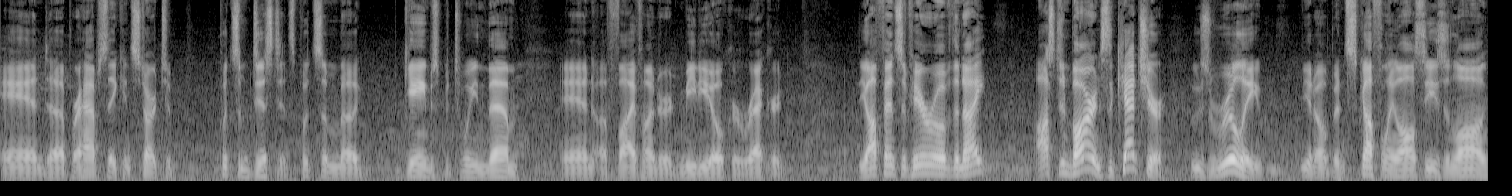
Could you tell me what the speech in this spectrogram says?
and uh, perhaps they can start to put some distance, put some uh, games between them and a 500 mediocre record. The offensive hero of the night, Austin Barnes, the catcher, who's really, you know, been scuffling all season long,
